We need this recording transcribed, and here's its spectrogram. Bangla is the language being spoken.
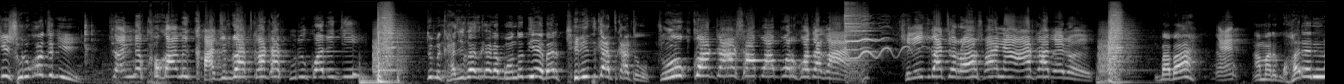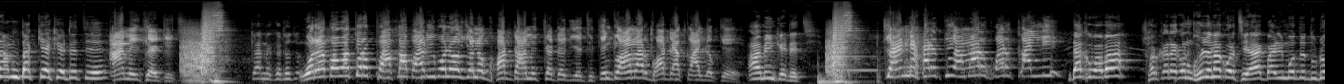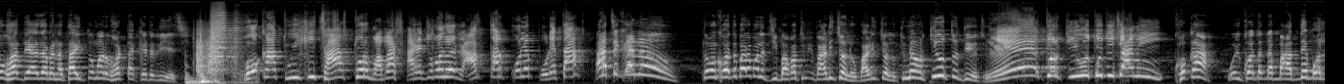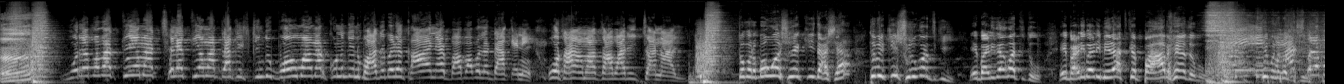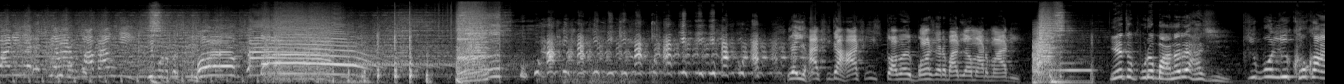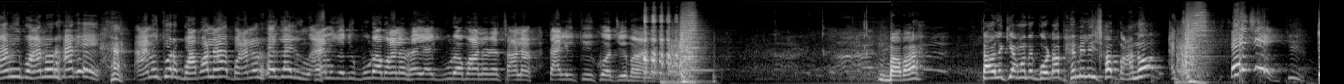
কি শুরু করছ কি? কেন খোকা আমি খাজুর গাছ কাটা শুরু করেছি। তুমি খাজুর গাছ কাটা বন্ধ দিয়ে এবার খিরিজ গাছ কাটো। চুপ কটা আসা বাপর কথা গাছ খিরিজ গাছের রস হয় না আটা বেরোয়। বাবা হ্যাঁ? আমার ঘরের নামটা কে কেটেছে? আমি কেটেছি। কেন কেটেছে? ওরে বাবা তোর পাকা বাড়ি বলে ওই জন্য ঘরটা আমি কেটে দিয়েছি কিন্তু আমার ঘরটা কালোকে আমি কেটেছি। কেন ঘর দেখো বাবা সরকার এখন ঘোষণা করেছে এক বাড়ির মধ্যে দুটো ঘর দেওয়া যাবে না তাই তোমার ঘরটা কেটে দিয়েছি। খোকা তুই কি চাস তোর বাবা সারা জীবনের রাস্তার কোলে পড়ে থাক? আচ্ছা কেন? তোমার কতবার বলেছি বাবা তুমি বাড়ি চলো বাড়ি চলো তুমি আমার কি উত্তর দিয়েছ? এ তোর কি উত্তর দিচ্ছি আমি? খোকা ওই কথাটা বাদ দে বলে। ওরে বাবা তুই আমার ছেলে তুই আমার ডাকিস কিন্তু বৌমা আমার কোনোদিন বাদে বেড়ে খাওয়ায় না আর বাবা বলে ডাকে ডাকেনি ওটাই আমার যাবার ইচ্ছা নাই। তোমার বৌমা শুয়ে কি দাসা? তুমি কি শুরু করছ কি? এই বাড়ি যাওয়াচ্ছি তো এই বাড়ি বাড়ি মেরে আজকে পা ভেঙে দেবো। কি আসলে বাড়ি মেরে তুই আমার পা। কি খোকা! এই হাসিটা হাসিস তবে বাঁশের বাড়ি আমার মারি। এ তো পুরো বানরে হাসি কি বললি খোকা? আমি বানর হারে হ্যাঁ। আমি তোর বাবা না বানর হয়ে গেলু আমি যদি বুড়ো বানর হয়ে যাই বুড়ো বানরের ছানা তাহলে তুই কচি বানর। বাবা তাহলে কি আমাদের গোটা ফ্যামিলি সব বানর? এই যে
